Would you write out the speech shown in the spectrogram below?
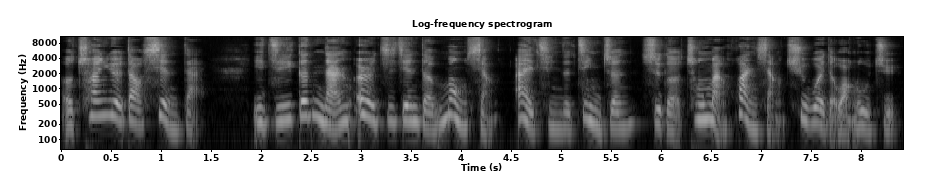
而穿越到现代。以及跟男二之间的梦想、爱情的竞争，是个充满幻想趣味的网络剧。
